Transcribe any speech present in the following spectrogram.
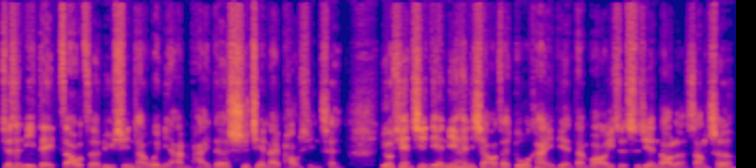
就是你得照着旅行团为你安排的时间来跑行程。有些景点你很想要再多看一点，但不好意思，时间到了上车。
